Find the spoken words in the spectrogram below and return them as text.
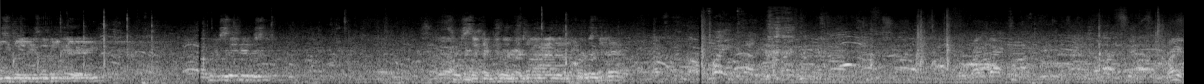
Number 5, Crusaders on the carry. Crusaders. Their second church time in the first half. Right back to it. Right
